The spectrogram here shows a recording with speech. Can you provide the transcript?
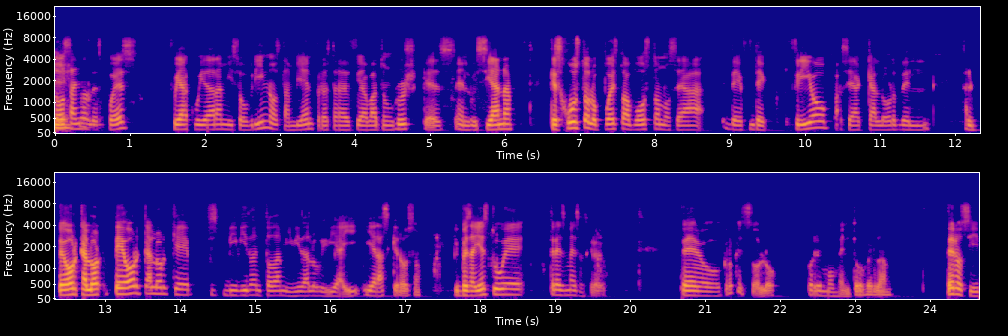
dos años después, fui a cuidar a mis sobrinos también, pero esta vez fui a Baton Rouge, que es en Luisiana, que es justo lo opuesto a Boston, o sea, de, de frío pasé a calor del, al peor calor, peor calor que he vivido en toda mi vida, lo viví ahí y era asqueroso. Y pues ahí estuve tres meses, creo. Pero creo que solo por el momento, ¿verdad? Pero sí,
